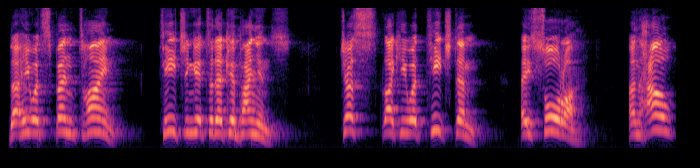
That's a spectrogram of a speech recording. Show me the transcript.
That he would spend time teaching it to the companions. Just like he would teach them a surah. And how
